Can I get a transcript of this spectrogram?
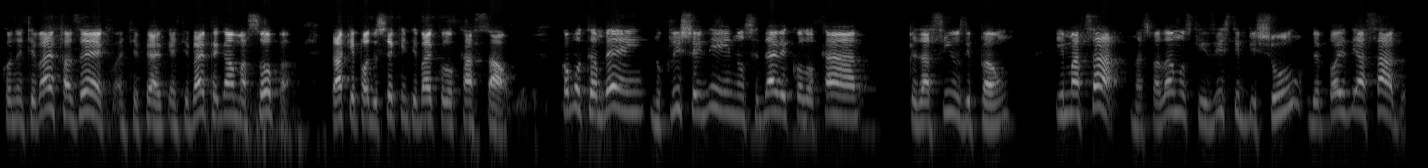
quando a gente vai fazer, a gente, a gente vai pegar uma sopa, para que pode ser que a gente vai colocar sal. Como também, no clicheni, não se deve colocar pedacinhos de pão e maçã. Nós falamos que existe bichu depois de assado.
